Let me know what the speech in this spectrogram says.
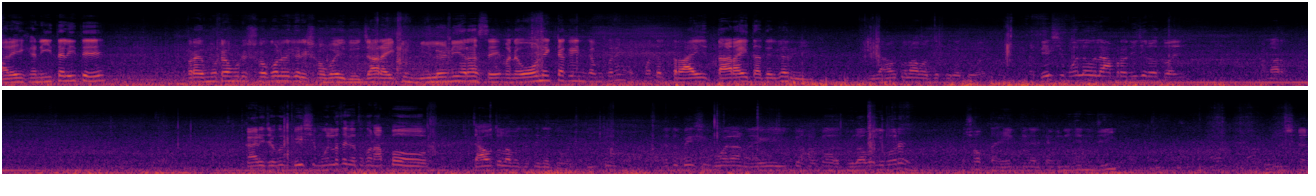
আর এইখানে ইতালিতে প্রায় মোটামুটি সকলের গাড়ি সবাই দেয় যারা একটু মিলিয়নিয়ার আছে মানে অনেক টাকা ইনকাম করে, একমাত্র তারাই তারাই তাদের গাড়ি। রাহতলা আবাদ থেকে দোয় বেশি ময়লা হলে আমরা নিজেরা দোয়াই। আমার গাড়ি যখন বেশি ময়লা থাকে, তখন আব্বাও চাওতলা বাজার থেকে দোয় কিন্তু এত বেশি ময়লা না, এই একটু হালকা ধুলাবালি পরে, সপ্তাহে একদিন আর কি আমি নিজে নিজেই পরিষ্কার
